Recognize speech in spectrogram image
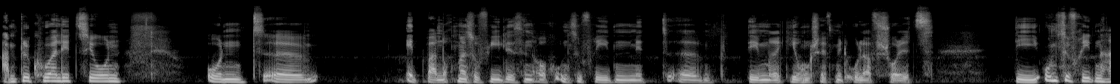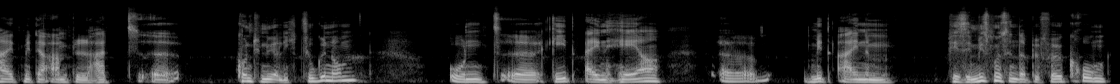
Ampelkoalition und äh, etwa noch mal so viele sind auch unzufrieden mit äh, dem Regierungschef, mit Olaf Scholz. Die Unzufriedenheit mit der Ampel hat äh, kontinuierlich zugenommen und äh, geht einher mit einem Pessimismus in der Bevölkerung,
